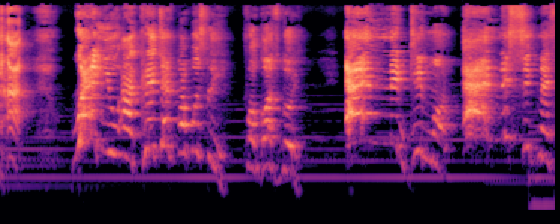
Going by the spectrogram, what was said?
when you are created purposely for God's glory, any demon, any sickness,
